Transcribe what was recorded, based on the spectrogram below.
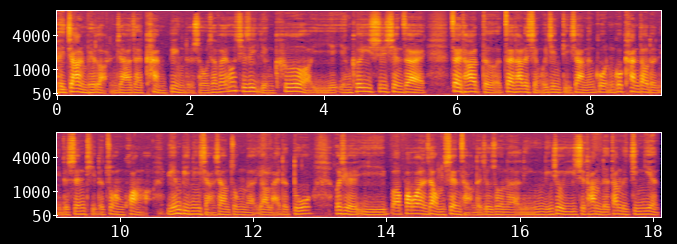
陪家人陪老人家在看病的时候，我才发现哦，其实眼科啊，眼眼科医师现在在他的在他的显微镜底下，能够能够看到的你的身体的状况啊，远比你想象中呢要来得多。而且以包包括了在我们现场的，就是说呢，林林秀医师他们的他们的经验，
